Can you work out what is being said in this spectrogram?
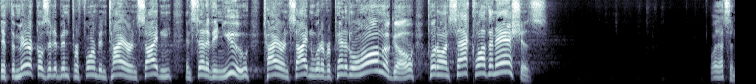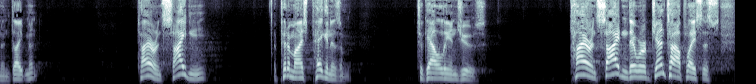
If the miracles that had been performed in Tyre and Sidon, instead of in you, Tyre and Sidon would have repented long ago, put on sackcloth and ashes. Well, that's an indictment. Tyre and Sidon epitomized paganism to Galilean Jews. Tyre and Sidon, they were Gentile places,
